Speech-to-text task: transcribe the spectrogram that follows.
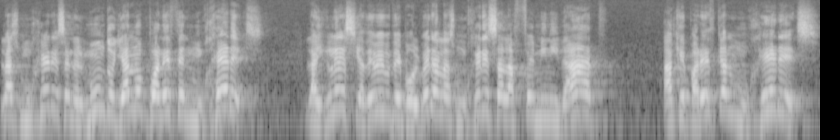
Las mujeres en el mundo ya no parecen mujeres. La iglesia debe devolver a las mujeres a la feminidad, a que parezcan mujeres.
